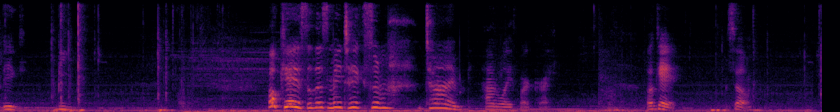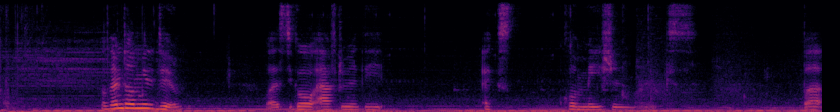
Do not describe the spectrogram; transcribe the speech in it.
big beak. Okay, so this may take some time. How do I Far Cry? Okay, so... What Ben told me to do was to go after the exclamation marks but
